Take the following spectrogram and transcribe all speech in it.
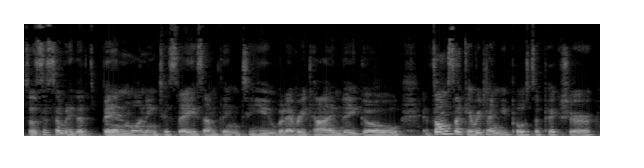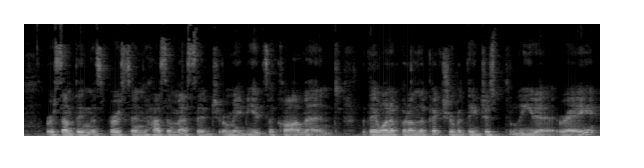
So this is somebody that's been wanting to say something to you, but every time they go, it's almost like every time you post a picture or something, this person has a message, or maybe it's a comment that they want to put on the picture, but they just delete it, right?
